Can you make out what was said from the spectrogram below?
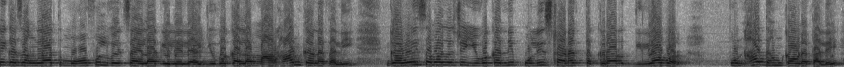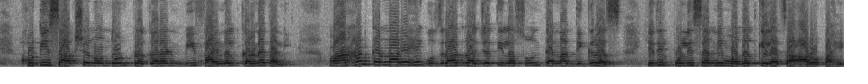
एका जंगलात मोहफुल वेचायला गेलेल्या युवकाला मारहाण करण्यात आली. गवळी समाजाच्या युवकांनी पोलीस ठाण्यात तक्रार दिल्यावर पुन्हा धमकावण्यात आले. खोटी साक्ष नोंदवून प्रकरण बी फायनल करण्यात आली. मारहाण करणारे हे गुजरात राज्यातील असून त्यांना दिग्रस येथील पोलिसांनी मदत केल्याचा आरोप आहे.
